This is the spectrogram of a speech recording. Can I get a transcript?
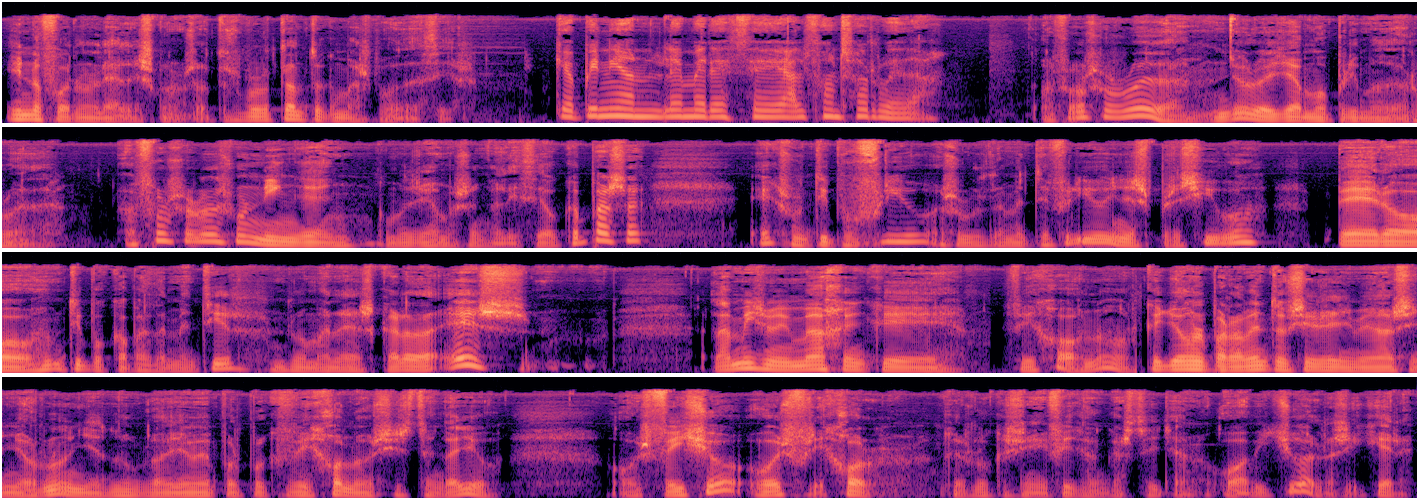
y no fueron leales con nosotros. Por lo tanto, ¿qué más puedo decir? ¿Qué opinión le merece Alfonso Rueda? Alfonso Rueda, yo le llamo primo de Rueda. Alfonso Rueda es un ninguén, como diríamos en Galicia. O pasa es un tipo frío, absolutamente frío, inexpresivo, pero un tipo capaz de mentir de una manera descarada. Es la misma imagen que Fijó, ¿no? Que yo en el Parlamento sí le llamé al señor Núñez, nunca lo llamé porque Fijó no existe en gallego. O es feixo o es frijol, que es lo que significa en castellano, o habichuela si quiere.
